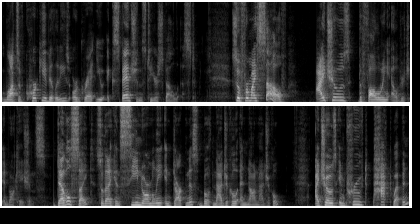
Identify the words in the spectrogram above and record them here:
lots of quirky abilities or grant you expansions to your spell list. So for myself, I chose the following Eldritch invocations Devil's Sight, so that I can see normally in darkness, both magical and non magical. I chose Improved Pact Weapon,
